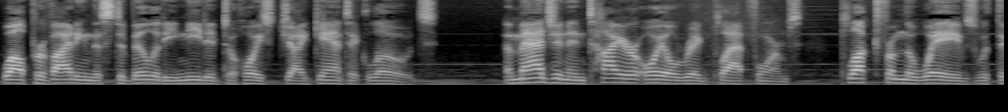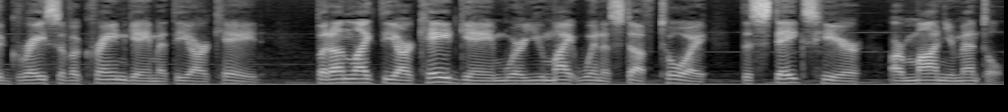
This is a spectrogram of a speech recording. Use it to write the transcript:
while providing the stability needed to hoist gigantic loads. Imagine entire oil rig platforms, plucked from the waves with the grace of a crane game at the arcade. But unlike the arcade game where you might win a stuffed toy, the stakes here are monumental.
